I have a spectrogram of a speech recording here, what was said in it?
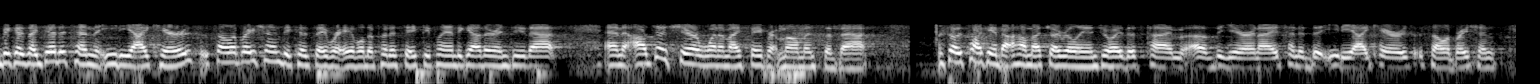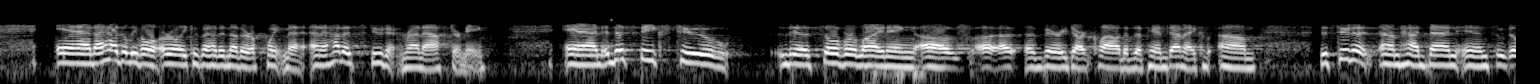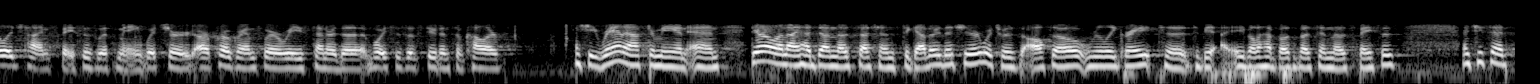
because I did attend the EDI Cares celebration because they were able to put a safety plan together and do that. And I'll just share one of my favorite moments of that. So I was talking about how much I really enjoy this time of the year, and I attended the EDI Cares celebration. And I had to leave a little early because I had another appointment, and I had a student run after me. And this speaks to the silver lining of a, a very dark cloud of the pandemic. Um, the student um, had been in some village time spaces with me, which are, are programs where we center the voices of students of color. She ran after me, and, and Daryl and I had done those sessions together this year, which was also really great to, to be able to have both of us in those spaces. And she said,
